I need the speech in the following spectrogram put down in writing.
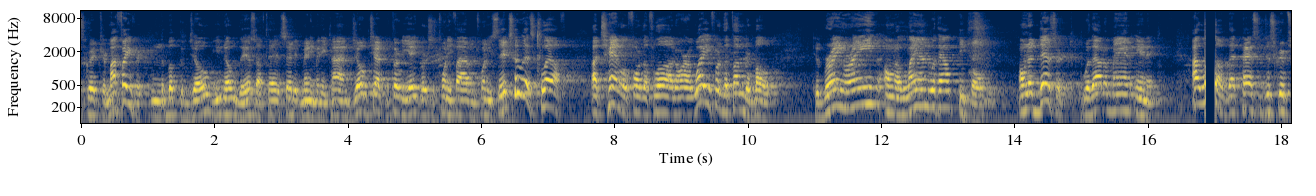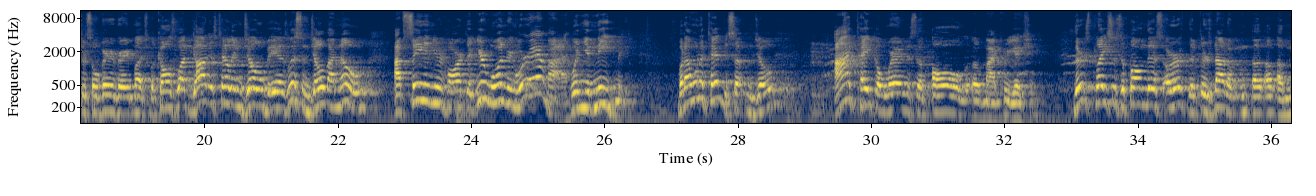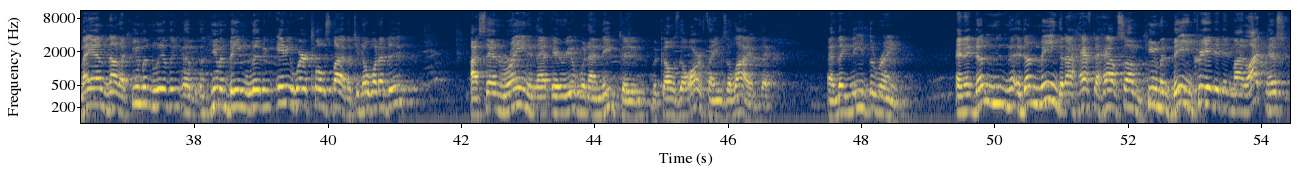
Scripture, my favorite in the book of Job. You know this, I've said it many, many times. Job chapter 38, verses 25 and 26. Who has cleft a channel for the flood or a way for the thunderbolt to bring rain on a land without people, on a desert without a man in it? I love that passage of Scripture so very, very much because what God is telling Job is listen, Job, I know I've seen in your heart that you're wondering, where am I when you need me? But I want to tell you something, Job. I take awareness of all of my creation. There's places upon this earth that there's not a, a, a man, not a human living, a, a human being living anywhere close by. But you know what I do? I send rain in that area when I need to because there are things alive there. And they need the rain. And it doesn't, it doesn't mean that I have to have some human being created in my likeness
